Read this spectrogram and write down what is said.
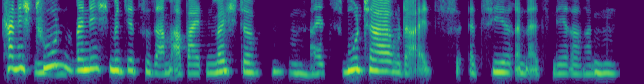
kann ich tun, mhm. wenn ich mit dir zusammenarbeiten möchte? Mhm. Als Mutter oder als Erzieherin, als Lehrerin? Mhm.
